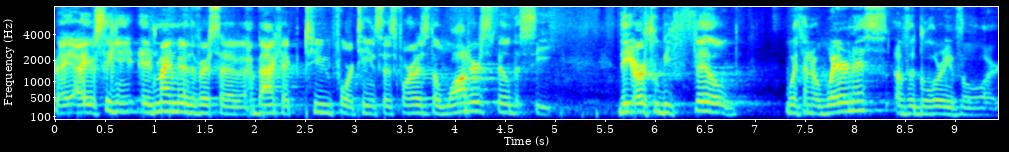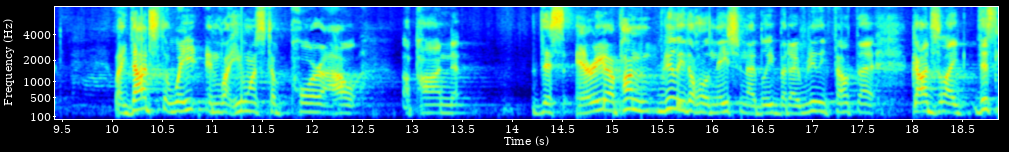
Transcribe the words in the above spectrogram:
right? I was thinking, it reminded me of the verse of Habakkuk 2.14 says, For as the waters fill the sea, the earth will be filled with an awareness of the glory of the Lord. Like that's the weight and what he wants to pour out upon this area, upon really the whole nation, I believe. But I really felt that God's like, this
